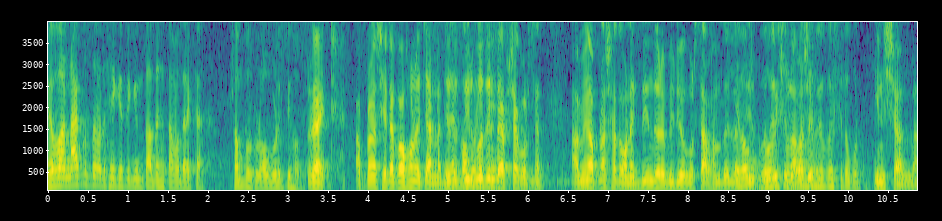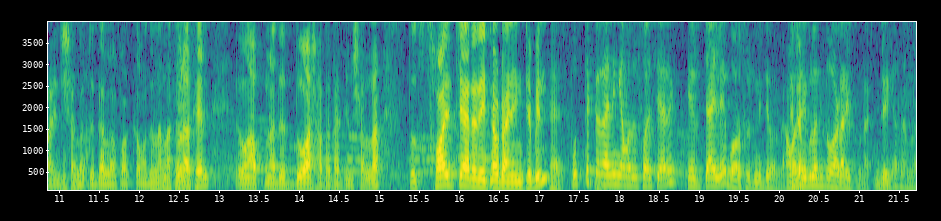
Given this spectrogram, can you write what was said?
ব্যবহার না করতে পারে সেক্ষেত্রে কিন্তু তাদের সাথে আমাদের একটা সম্পর্কের অবনতি হবে। রাইট আপনারা সেটা কখনোই চান না। যেহেতু দীর্ঘদিন ব্যবসা করছেন আমিও আপনার সাথে অনেক দিন ধরে ভিডিও করছি আলহামদুলিল্লাহ দীর্ঘদিন ভবিষ্যতে সুনামের আমাদের সাথে- করতে চাই। ইনশাল্লাহ ইনশাল্লাহ যদি আল্লাহ পাক আমাদের সুস্থ রাখেন এবং আপনাদের দোয়া সাথে থাকে ইনশাল্লাহ তো ছয় চেয়ারের এটাও ডাইনিং টেবিল। হ্যাঁ প্রত্যেকটা ডাইনিং আমাদের ছয় চেয়ারে কেউ চাইলে বড় ছোট নিতে পারবে। আমাদের এগুলো কিন্তু অর্ডারই প্রোডাক্ট ঠিক আছে? আমরা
